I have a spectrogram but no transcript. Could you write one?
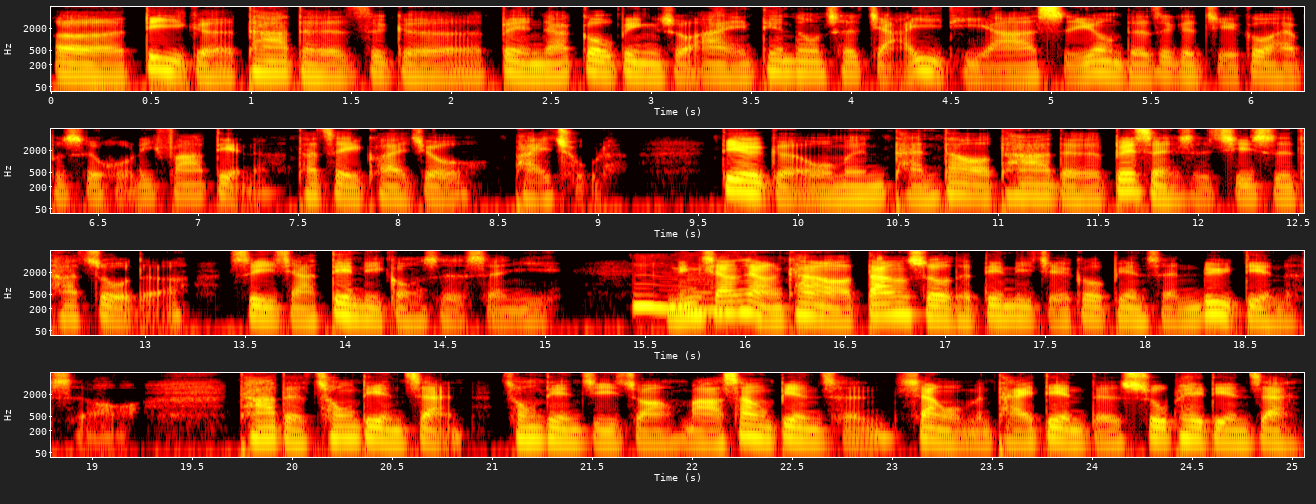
呃，第一个它的这个被人家诟病说，哎，电动车假议题啊，使用的这个结构还不是火力发电呢、啊，它这一块就排除了。第二个，我们谈到它的 business，其实它做的是一家电力公司的生意。嗯，您想想看哦，当所有的电力结构变成绿电的时候，它的充电站、充电机桩马上变成像我们台电的输配电站、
